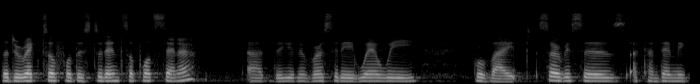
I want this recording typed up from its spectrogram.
the director for the Student Support Center at the university where we provide services, academic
